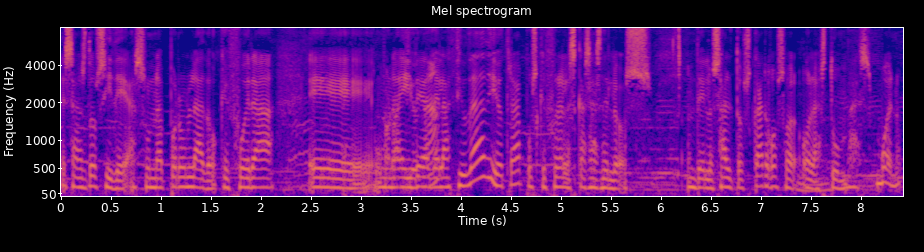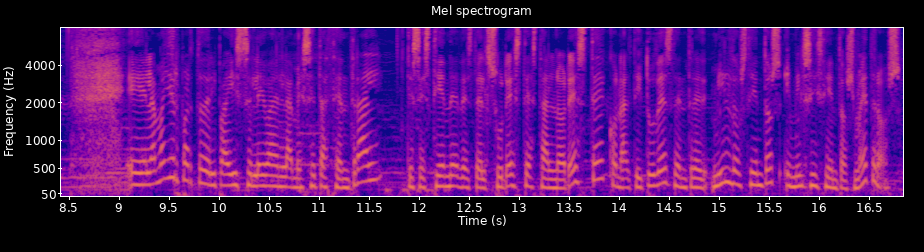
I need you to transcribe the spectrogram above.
esas dos ideas. Una por un lado que fuera eh, una idea ciudad. de la ciudad y otra pues que fueran las casas de los de los altos cargos o, o las tumbas. Bueno, eh, la mayor parte del país se eleva en la meseta central, que se extiende desde el sureste hasta el noreste, con altitudes de entre 1.200 y 1.600 metros.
